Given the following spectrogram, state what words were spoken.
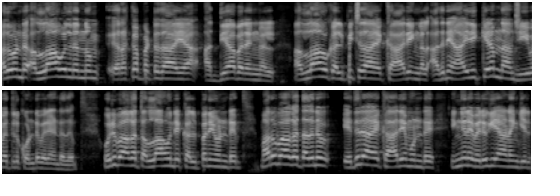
അതുകൊണ്ട് അള്ളാഹുവിൽ നിന്നും ഇറക്കപ്പെട്ടതായ അധ്യാപനങ്ങൾ അള്ളാഹു കൽപ്പിച്ചതായ കാര്യങ്ങൾ അതിനെ ആയിരിക്കണം നാം ജീവിതത്തിൽ കൊണ്ടുവരേണ്ടത്. ഒരു ഭാഗത്ത് അള്ളാഹുവിന്റെ കൽപ്പനയുണ്ട് മറുഭാഗത്ത് അതിന് എതിരായ കാര്യമുണ്ട്. ഇങ്ങനെ വരികയാണെങ്കിൽ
